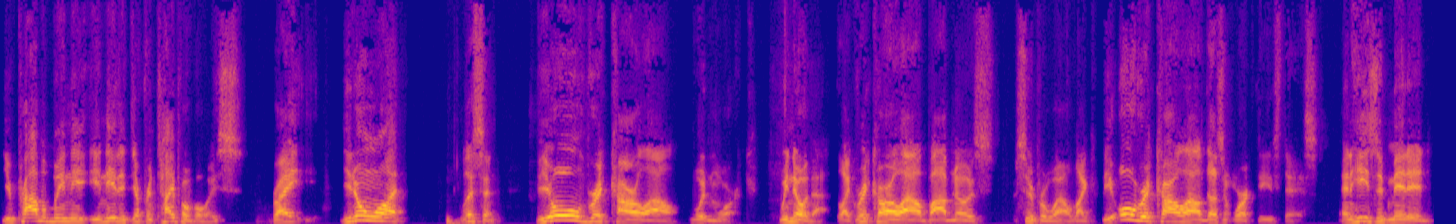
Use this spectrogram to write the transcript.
you probably need you need a different type of voice, right? You don't want listen. The old Rick Carlisle wouldn't work. We know that. Like Rick Carlisle, Bob knows super well. Like the old Rick Carlisle doesn't work these days, and he's admitted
